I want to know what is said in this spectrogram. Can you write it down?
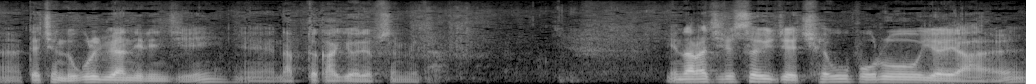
아, 대체 누구를 위한 일인지 예, 납득하기 어렵습니다. 이 나라 질서유지의 최후 보루여야 할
